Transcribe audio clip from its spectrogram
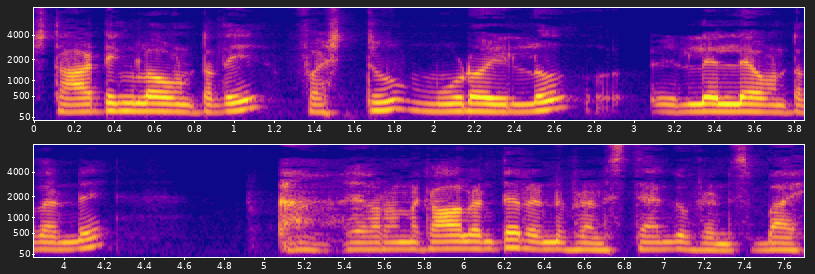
స్టార్టింగ్లో ఉంటుంది. ఫస్ట్ మూడో ఇల్లు ఇల్లు వెళ్ళే ఉంటుందండి. ఎవరన్నా కావాలంటే రండి friends thank you friends bye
